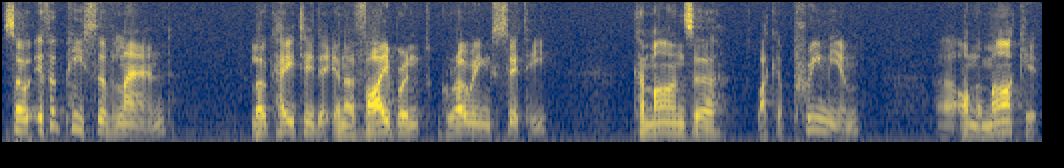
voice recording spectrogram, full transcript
So if a piece of land located in a vibrant, growing city commands a, like a premium uh, on the market,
